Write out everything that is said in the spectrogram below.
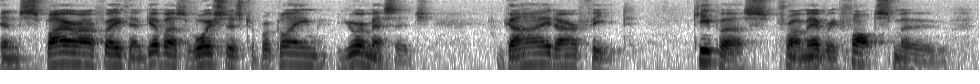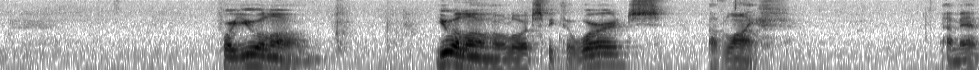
Inspire our faith and give us voices to proclaim your message. Guide our feet. Keep us from every false move. For you alone, you alone, O Lord, speak the words of life. Amen.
